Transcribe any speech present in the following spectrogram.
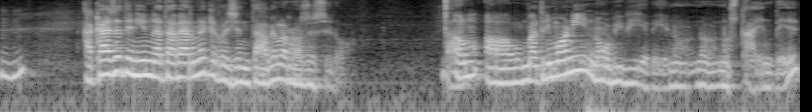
Uh -huh. A casa tenien una taverna que regentava la Rosa Seró. El, el matrimoni no vivia bé, no, no, no estaven bé.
